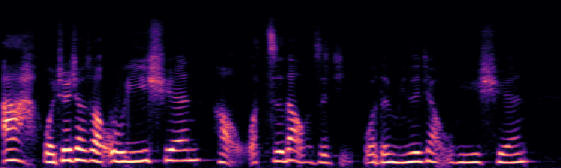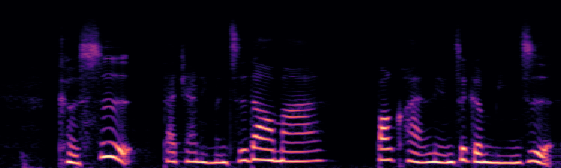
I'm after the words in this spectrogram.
啊，我就叫做吴一轩。好，我知道我自己，我的名字叫吴一轩。可是大家你们知道吗？”包含连这个名字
